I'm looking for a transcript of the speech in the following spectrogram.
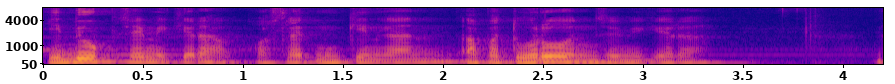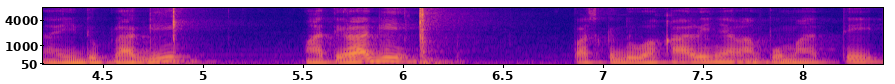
Hidup saya mikirnya koslet mungkin kan, apa turun saya mikirnya. Nah hidup lagi, mati lagi. Pas kedua kalinya lampu mati,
